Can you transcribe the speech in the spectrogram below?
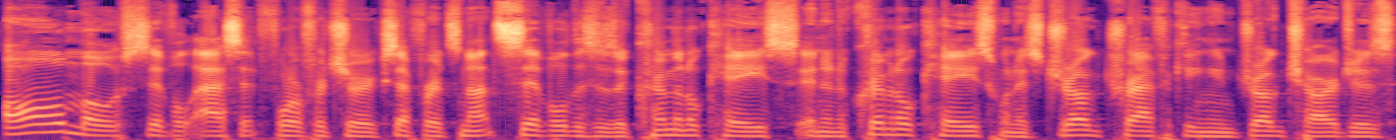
almost civil asset forfeiture, except for it's not civil. This is a criminal case, and in a criminal case, when it's drug trafficking and drug charges,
